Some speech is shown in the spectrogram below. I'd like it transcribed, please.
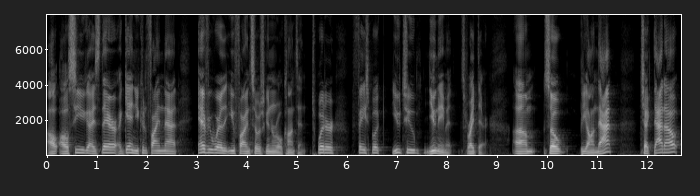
I'll, I'll see you guys there. Again, you can find that everywhere that you find Silver Screen and Roll content Twitter, Facebook, YouTube, you name it. It's right there. Um, so beyond that, check that out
